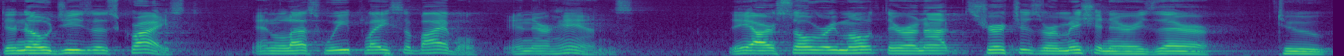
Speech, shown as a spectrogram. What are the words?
to know Jesus Christ unless we place a Bible in their hands. They are so remote, there are not churches or missionaries there to,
